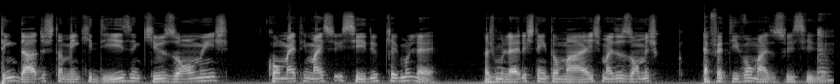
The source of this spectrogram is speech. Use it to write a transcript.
tem dados também que dizem que os homens cometem mais suicídio que a mulher. As mulheres tentam mais, mas os homens efetivam mais o suicídio.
